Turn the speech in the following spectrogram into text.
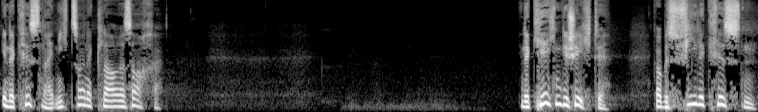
in der Christenheit nicht so eine klare Sache. In der Kirchengeschichte gab es viele Christen,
